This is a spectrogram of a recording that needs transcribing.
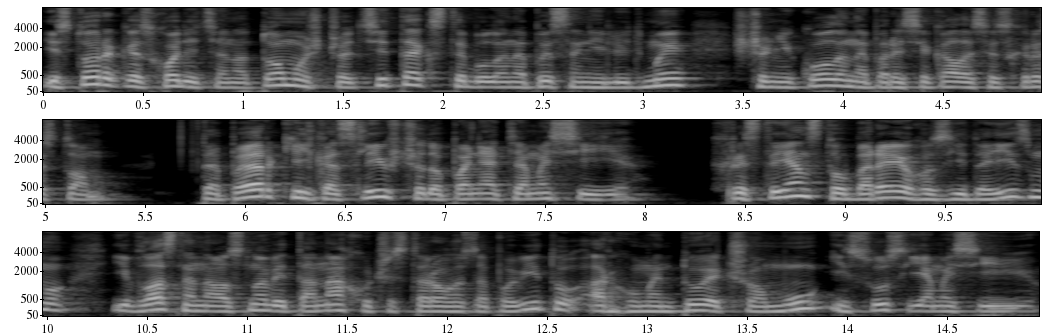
історики сходяться на тому, що ці тексти були написані людьми, що ніколи не пересікалися з Христом. Тепер кілька слів щодо поняття Месії. Християнство бере його з юдаїзму і, власне, на основі Танаху чи старого заповіту аргументує, чому Ісус є Месією.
